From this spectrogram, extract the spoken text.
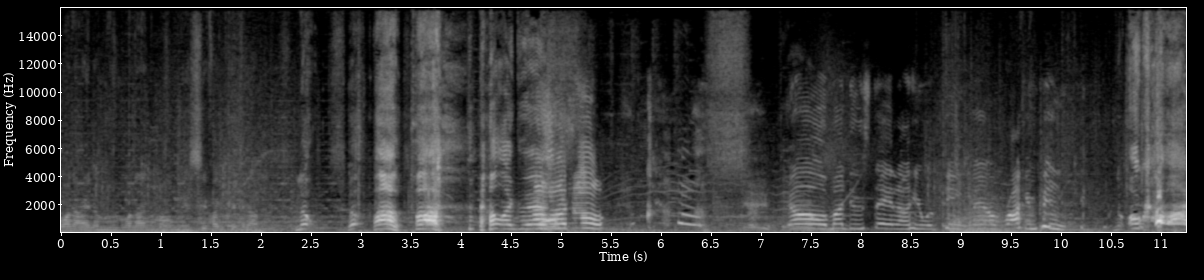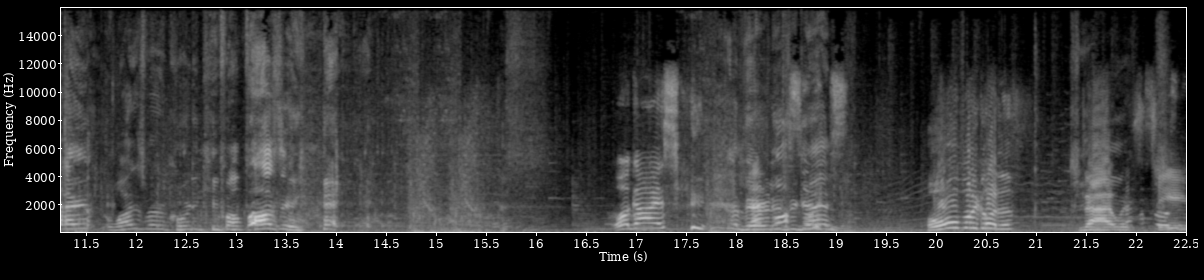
one item, one item only. See if I can pick it up. No! No! Ah! Ah! Not like this! Oh no! Yo, my dude's staying out here with pink, man. I'm rocking pink. No, Oh, come on! I, why does my recording keep on pausing? Well, guys, there it that is also again! is- Oh my goodness! That was That also is Steve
